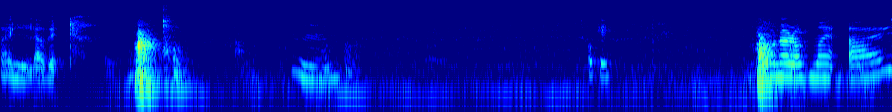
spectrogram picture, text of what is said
I love it. Hmm. okay. Corner of my eyes.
